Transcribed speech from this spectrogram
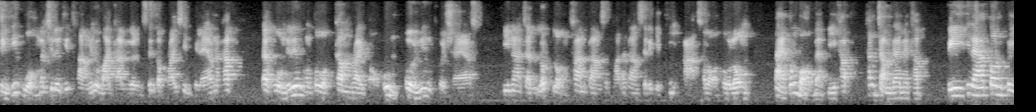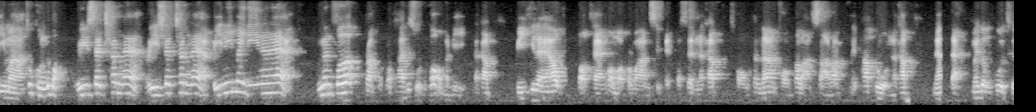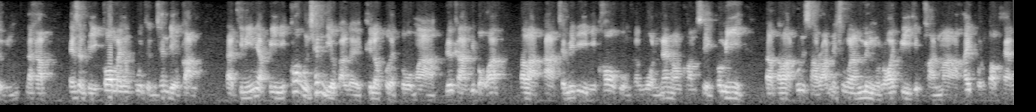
สิ่งที่ห่วงไม่ใช่เรื่องทิศทางนโยบายการเงิน ซึ่งก็ price in ไปแล้วนะครับ แต่ห่วงในเรื่องของตัวกำไรต่อหุ้น earning per share ที่น่าจะลดลงท่ามกลางสถานการณ์เศรษฐกิจที่อาจชะลอตัวลง แต่ต้องบอกแบบนี้ครับ ท่านจำได้ไหมครับ ปีที่แล้วต้นปีมาทุกคนก็บอก recession แน่ recession แน่ ปีนี้ไม่ดีแน่ๆเงินเฟ้อปรากฏว่าท้ายที่สุดก็ออกมาดีนะครับ ปีที่แล้วตอบแทนออกมาประมาณ 11%นะครับของทางด้านของตลาดสหรัฐในภาพรวมนะครับนะแต่ไม่ต้องพูดถึงนะครับ S&P ก็ไม่ต้องพูดถึงเช่นเดียวกัน แต่ทีนี้เนี่ยปีนี้ก็คงเช่นเดียวกันเลย คือเราเปิดตัวมาด้วยการที่บอกว่าตลาดอาจจะไม่ดีมีข้อห่วงกังวลแน่นอนความเสี่ยงก็มี ต่ตลาดหุ้นสหรัฐในช่วงเวลา100 ปีที่ผ่านมาให้ผลตอบแทน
